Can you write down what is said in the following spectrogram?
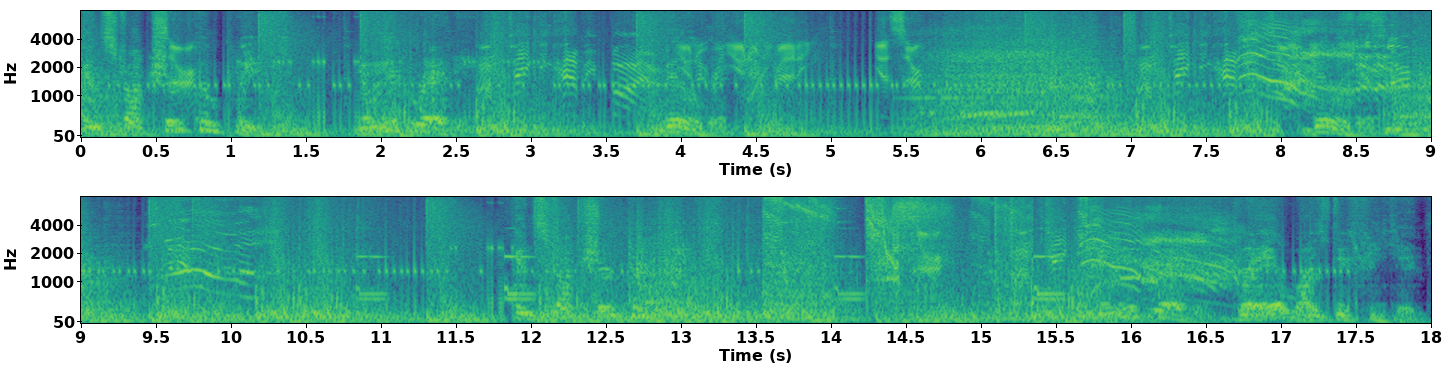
Construction Sir? complete. Unit ready. Taking heavy fire. Unit, Building. unit ready. Yes, sir. I'm taking heavy fire. Building. Construction complete. Sir? Unit ready. Player was defeated.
